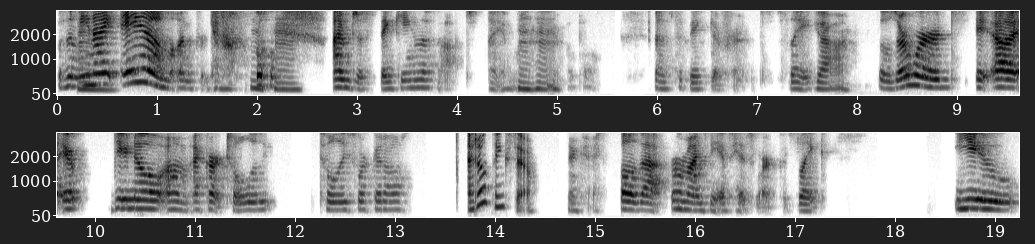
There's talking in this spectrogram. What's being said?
Doesn't mean I am unforgivable. Mhm. I'm just thinking the thought, I am Mhm. unforgivable. That's a big difference. It's like, Yeah. those are words. It, uh, it, do you know um, Eckhart Tolle, Tolle's work at all? I don't think so. Okay. Well, that reminds me of his work. It's like you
